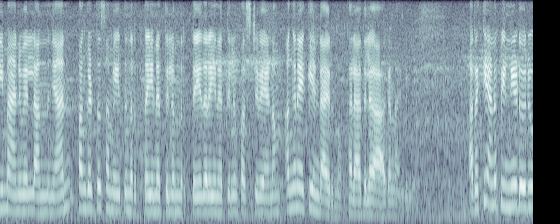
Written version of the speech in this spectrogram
ഈ മാനുവലിൽ അന്ന് ഞാൻ പങ്കെടുത്ത സമയത്ത് നൃത്ത ഇനത്തിലും നൃത്തേതര ഇനത്തിലും ഫസ്റ്റ് വേണം അങ്ങനെയൊക്കെ ഉണ്ടായിരുന്നു കലാതിലകം ആകണമെങ്കിൽ അതൊക്കെയാണ് പിന്നീട് ഒരു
